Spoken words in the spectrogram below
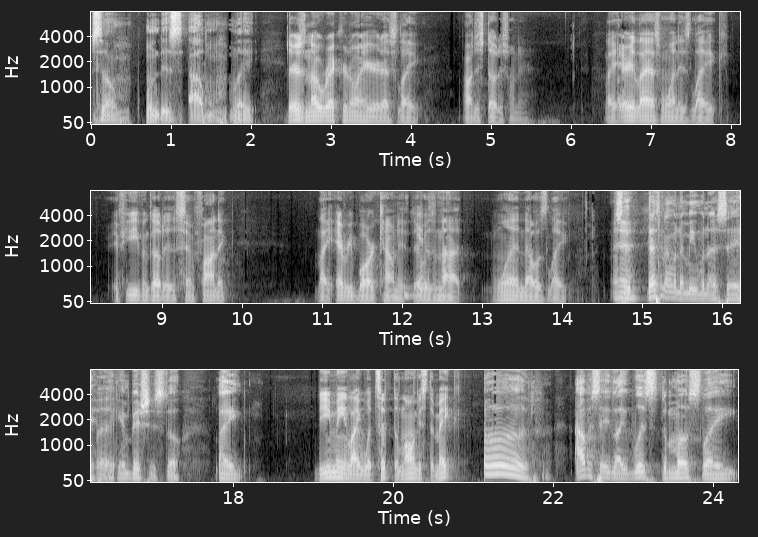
some on this album. Like There's no record on here that's like, I'll just throw this on there. Like every last one is like, if you even go to symphonic, like every bar counted. There was not one that was like. so eh. that's not what I mean when I say But- like ambitious though. Like Do you mean like what took the longest to make? I would say like what's the most like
